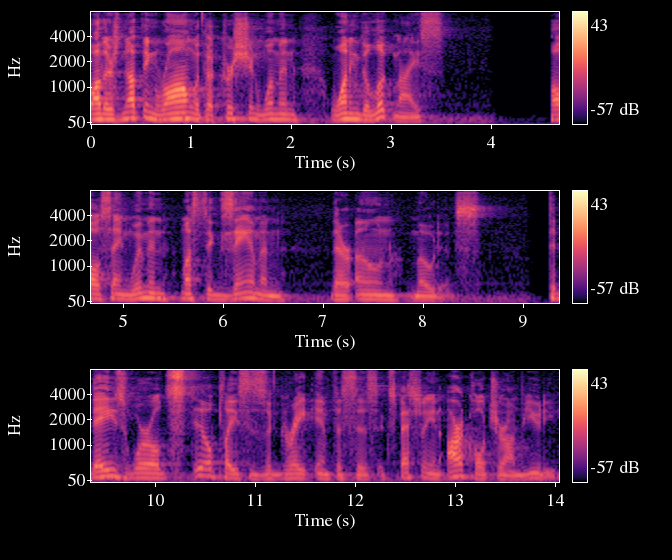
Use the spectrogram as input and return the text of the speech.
While there's nothing wrong with a Christian woman wanting to look nice, Paul is saying women must examine their own motives. Today's world still places a great emphasis, especially in our culture, on beauty.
